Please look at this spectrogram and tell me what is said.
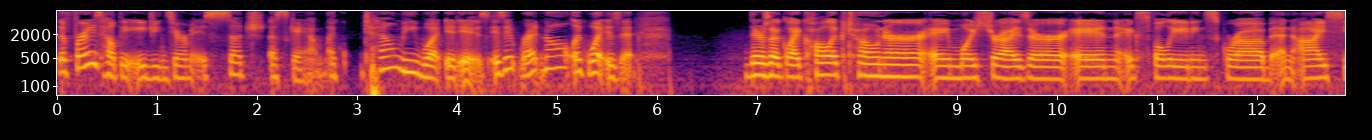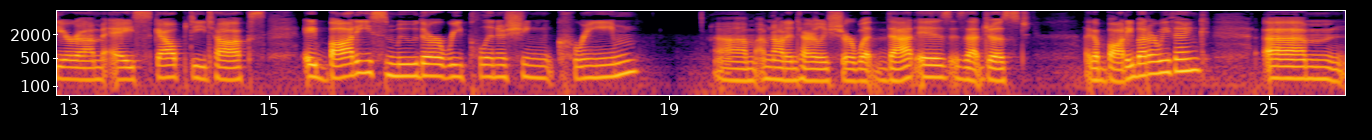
The phrase healthy aging serum is such a scam. Like, tell me what it is. Is it retinol? Like, what is it? there's a glycolic toner, a moisturizer, an exfoliating scrub, an eye serum, a scalp detox, a body smoother replenishing cream. Um, I'm not entirely sure what that is. Is that just like a body butter, we think? Um,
